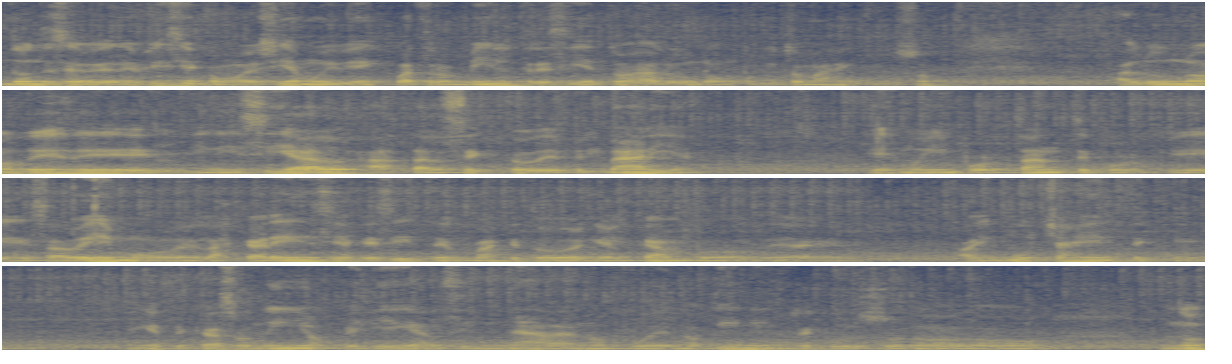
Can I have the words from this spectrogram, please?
donde se benefician, como decía muy bien, 4.300 alumnos, un poquito más incluso, alumnos desde el inicial hasta el sexto de primaria. Es muy importante porque sabemos de las carencias que existen más que todo en el campo, donde hay mucha gente que, en este caso niños que llegan sin nada, no pueden, no tienen recursos, no, no,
